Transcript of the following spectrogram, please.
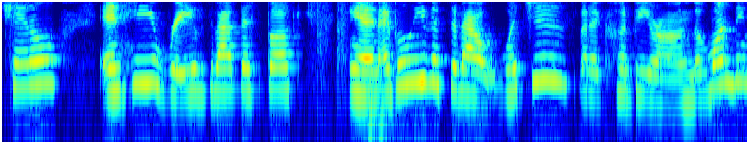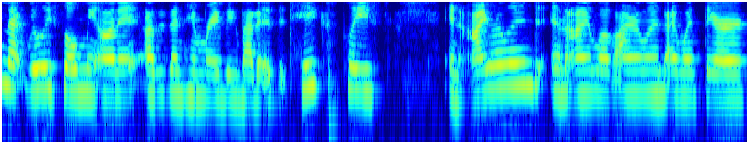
channel, and he raves about this book, and I believe it's about witches, but I could be wrong. The one thing that really sold me on it, other than him raving about it, is it takes place in Ireland, and I love Ireland. I went there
